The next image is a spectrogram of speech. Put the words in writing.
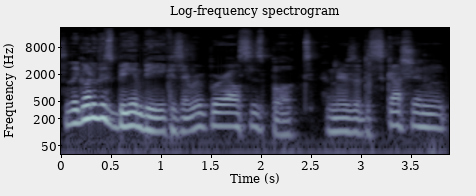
So they go to this B and B because everywhere else is booked, and there's a discussion.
